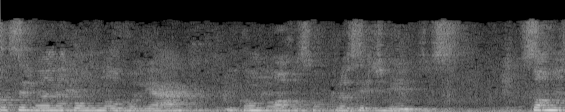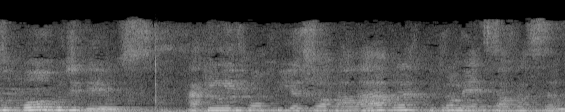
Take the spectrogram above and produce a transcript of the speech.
nossa semana com um novo olhar e com novos procedimentos. Somos o povo de Deus, a quem Ele confia Sua palavra e promete salvação.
